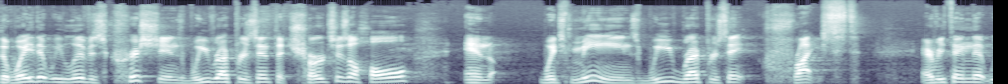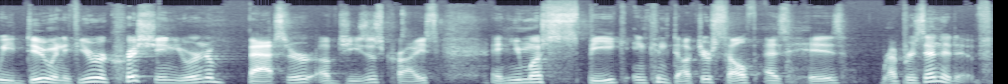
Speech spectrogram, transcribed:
the way that we live as Christians, we represent the church as a whole, and which means we represent Christ. Everything that we do. And if you're a Christian, you're an ambassador of Jesus Christ, and you must speak and conduct yourself as his representative.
